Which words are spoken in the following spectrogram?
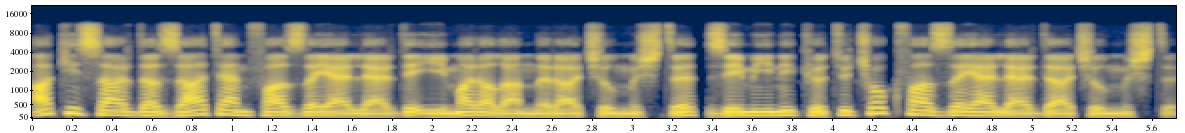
Akhisar'da zaten fazla yerlerde imar alanları açılmıştı, zemini kötü çok fazla yerlerde açılmıştı.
